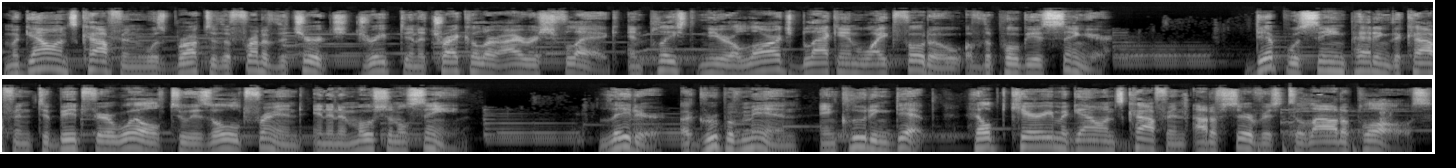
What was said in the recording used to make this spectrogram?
MacGowan's coffin was brought to the front of the church draped in a tricolor Irish flag and placed near a large black and white photo of the Pogues singer. Depp was seen patting the coffin to bid farewell to his old friend in an emotional scene. Later, a group of men, including Depp, helped carry McGowan's coffin out of service to loud applause.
